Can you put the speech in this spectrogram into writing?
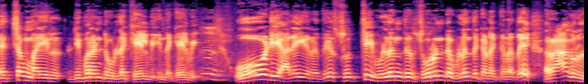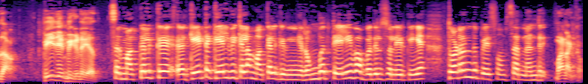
லட்சம் மைல் டிஃபரெண்ட் உள்ள கேள்வி இந்த கேள்வி. ஓடி அலைகிறது சுற்றி விழுந்து சுருண்டு விழுந்து கிடக்கிறது ராகுல் தான். பிஜேபி கிடையாது. சார் மக்களுக்கு கேட்ட கேள்விக்கெல்லாம் மக்களுக்கு நீங்க ரொம்ப தெளிவா பதில் சொல்லியிருக்கீங்க. தொடர்ந்து பேசுவோம் சார். நன்றி. வணக்கம்.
